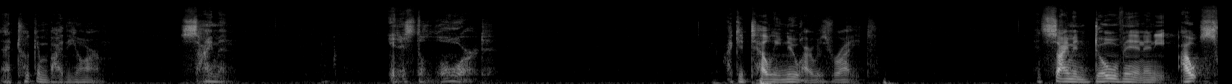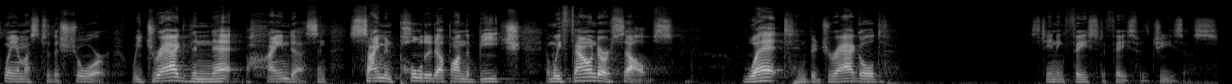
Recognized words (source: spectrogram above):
and I took him by the arm. Simon, it is the Lord. I could tell he knew I was right. And Simon dove in and he outswam us to the shore. We dragged the net behind us, and Simon pulled it up on the beach, and we found ourselves wet and bedraggled, standing face to face with Jesus.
